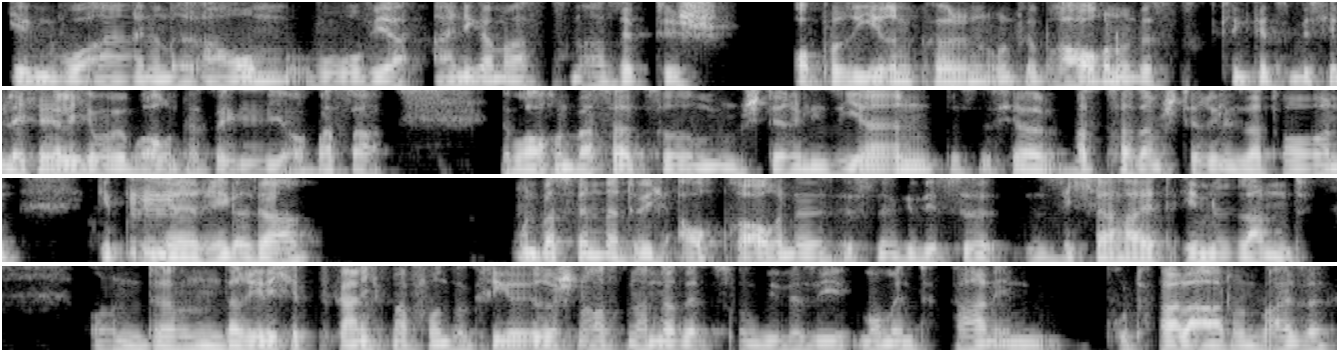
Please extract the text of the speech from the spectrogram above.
irgendwo einen Raum, wo wir einigermaßen aseptisch operieren können. Und wir brauchen, und das klingt jetzt ein bisschen lächerlich, aber wir brauchen tatsächlich auch Wasser. Wir brauchen Wasser zum Sterilisieren. Das ist ja Wasserdampfsterilisatoren, gibt es in der mhm. Regel da. Und was wir natürlich auch brauchen, das ist eine gewisse Sicherheit im Land. Und ähm, da rede ich jetzt gar nicht mal von so kriegerischen Auseinandersetzungen, wie wir sie momentan in brutaler Art und Weise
